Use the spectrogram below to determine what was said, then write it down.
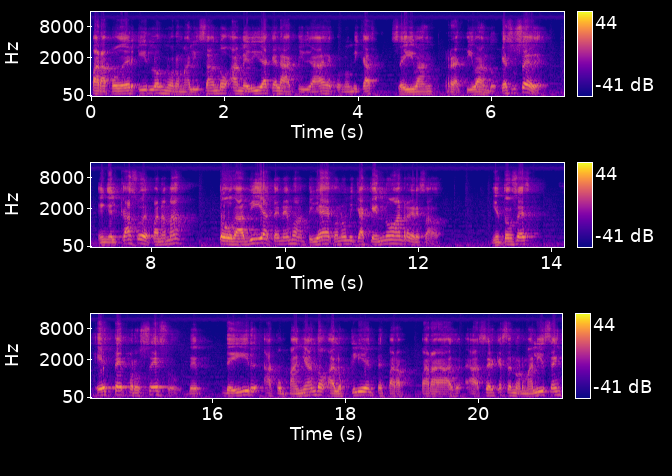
para poder irlos normalizando a medida que las actividades económicas se iban reactivando. ¿Qué sucede? En el caso de Panamá, todavía tenemos actividades económicas que no han regresado. Y entonces, este proceso de, de ir acompañando a los clientes para, para hacer que se normalicen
